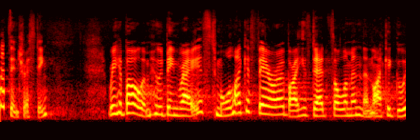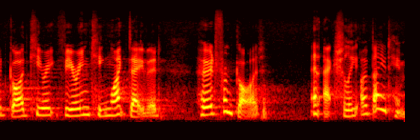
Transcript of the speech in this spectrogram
That's interesting. Rehoboam, who had been raised more like a Pharaoh by his dad Solomon than like a good God fearing king like David, heard from God and actually obeyed him.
